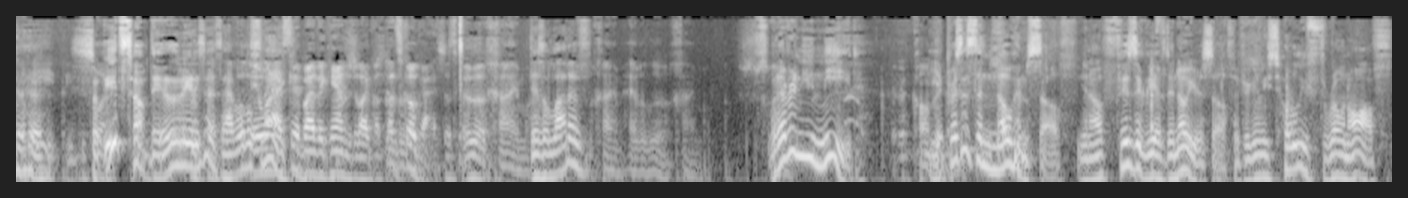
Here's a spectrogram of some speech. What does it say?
Eat, eat So before. eat something. It doesn't make any sense. Have a little They want to snack. sit by the candles. You're like, let's go, guys. Let's A go. little chaim. There's a lot of chaim. Have a little chaim. whatever you need. Calm The it person has to know himself. You know, physically, you have to know yourself. If you're going to be totally thrown off,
